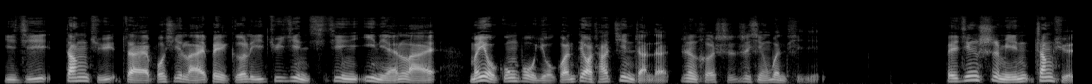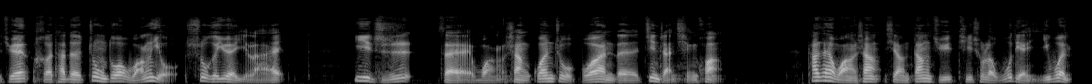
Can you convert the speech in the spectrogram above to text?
以及当局在薄熙来被隔离拘禁近一年来没有公布有关调查进展的任何实质性问题。北京市民张雪娟和她的众多网友数个月以来一直在网上关注博案的进展情况。他在网上向当局提出了五点疑问，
